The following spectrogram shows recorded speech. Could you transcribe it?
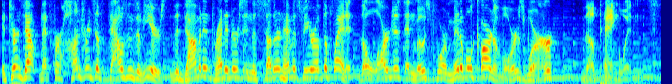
It turns out that for hundreds of thousands of years, the dominant predators in the southern hemisphere of the planet, the largest and most formidable carnivores were the penguins.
